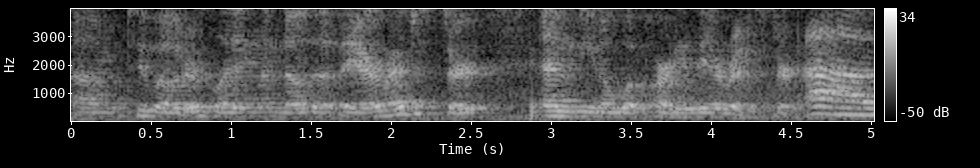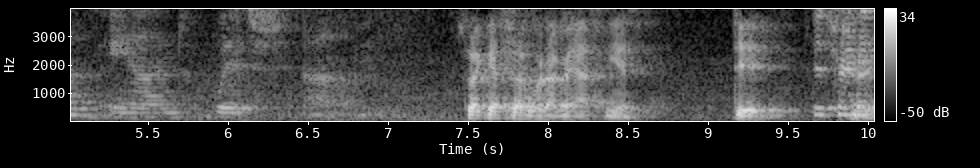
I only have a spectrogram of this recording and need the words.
um, to voters, letting them know that they are registered and you know what party they are registered as and which. Um, So I guess what I'm asking is, did the Trinity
